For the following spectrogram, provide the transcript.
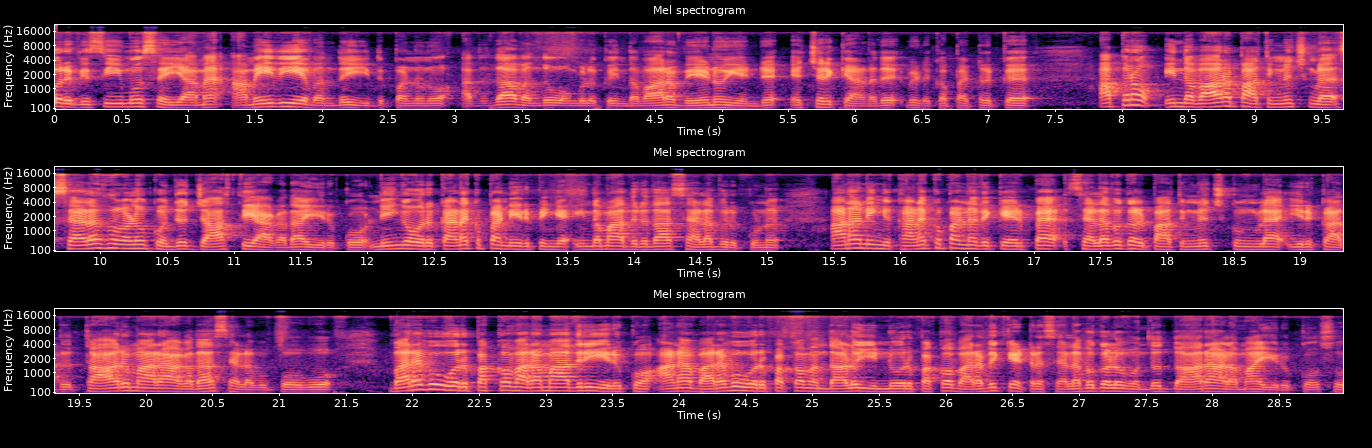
ஒரு விஷயமும் செய்யாமல் அமைதியை வந்து இது பண்ணணும். அதுதான் வந்து உங்களுக்கு இந்த வாரம் வேணும் என்று எச்சரிக்கையானது விடுக்கப்பட்டிருக்கு. அப்புறம் இந்த வாரம் பார்த்தீங்கன்னு வச்சுங்களேன் செலவுகளும் கொஞ்சம் ஜாஸ்தியாக தான் இருக்கும். நீங்கள் ஒரு கணக்கு பண்ணியிருப்பீங்க இந்த மாதிரி தான் செலவு இருக்குன்னு. ஆனால் நீங்கள் கணக்கு பண்ணதுக்கேற்ப செலவுகள் பார்த்தீங்கன்னு வச்சுக்கோங்களேன் இருக்காது. தாறுமாறாக தான் செலவு போகும். வரவு ஒரு பக்கம் வர மாதிரி இருக்கும். ஆனால் வரவு ஒரு பக்கம் வந்தாலும் இன்னொரு பக்கம் வரவுக்கேற்ற செலவுகளும் வந்து தாராளமாக இருக்கும். ஸோ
